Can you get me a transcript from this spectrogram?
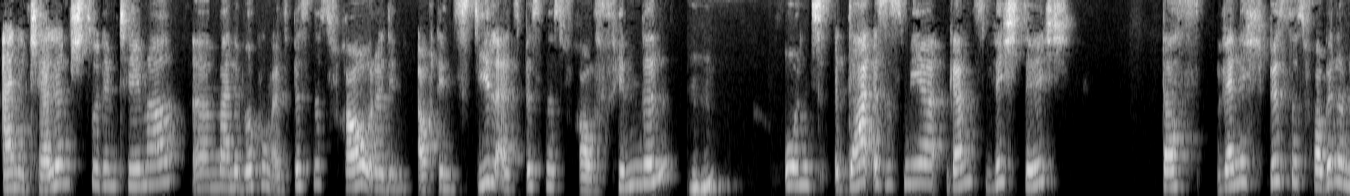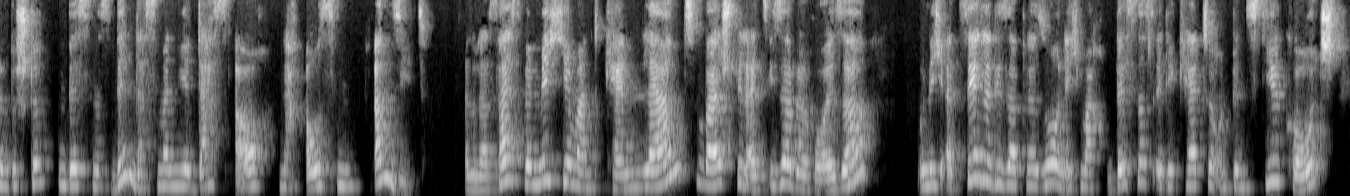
eine Challenge zu dem Thema, äh, meine Wirkung als Businessfrau oder den, auch den Stil als Businessfrau finden. Mhm. Und da ist es mir ganz wichtig, dass wenn ich Businessfrau bin und in einem bestimmten Business bin, dass man mir das auch nach außen ansieht. Also das heißt, wenn mich jemand kennenlernt, zum Beispiel als Isabel Reuser, und ich erzähle dieser Person, ich mache Business-Etikette und bin Stilcoach,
